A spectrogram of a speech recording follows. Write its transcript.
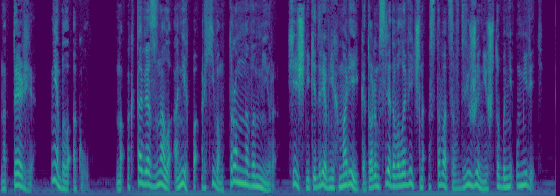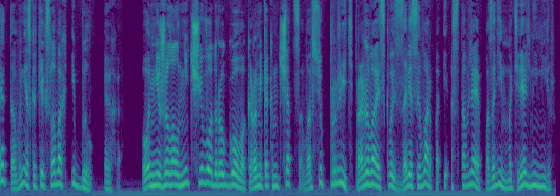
На Терре не было акул. Но Октавия знала о них по архивам тронного мира. Хищники древних морей, которым следовало вечно оставаться в движении, чтобы не умереть. Это в нескольких словах и был эхо. Он не желал ничего другого, кроме как мчаться во всю прыть, прорываясь сквозь завесы варпа и оставляя позади материальный мир.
